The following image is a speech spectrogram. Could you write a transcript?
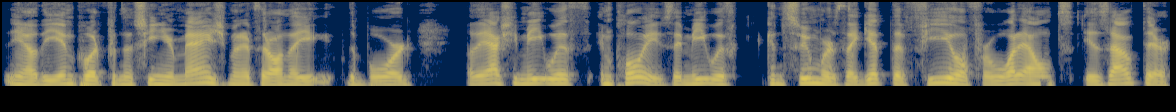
you know, the input from the senior management if they're on the, the board, but they actually meet with employees, they meet with consumers, they get the feel for what else is out there.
